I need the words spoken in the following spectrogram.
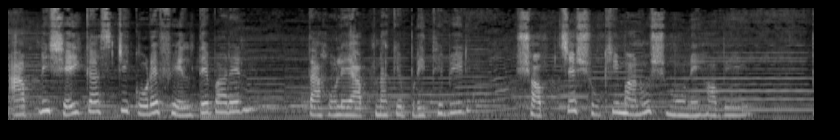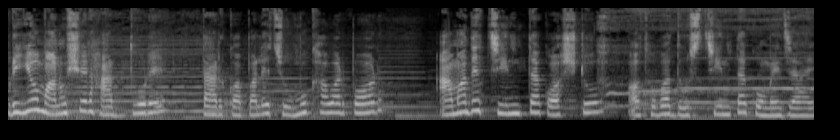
আপনি সেই কাজটি করে ফেলতে পারেন, তাহলে আপনাকে পৃথিবীর সবচেয়ে সুখী মানুষ মনে হবে। প্রিয় মানুষের হাত ধরে তার কপালে চুমু খাওয়ার পর আমাদের চিন্তা কষ্ট অথবা দুশ্চিন্তা কমে যায়।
